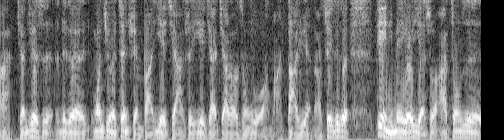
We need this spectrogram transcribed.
啊，蒋介石那个汪精卫政权把叶家，所以叶家家道中落啊嘛，大院啊，所以这个电影里面有演说啊，中日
